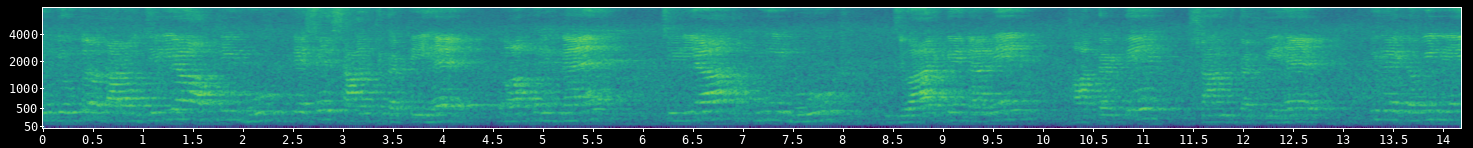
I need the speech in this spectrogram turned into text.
इनके उत्तर बता रहा हूँ चिड़िया अपनी भूख कैसे शांत करती है तो आपको लिखना है चिड़िया अपनी भूख ज्वार के दाने खा करके शांत करती है। फिर कवि ने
